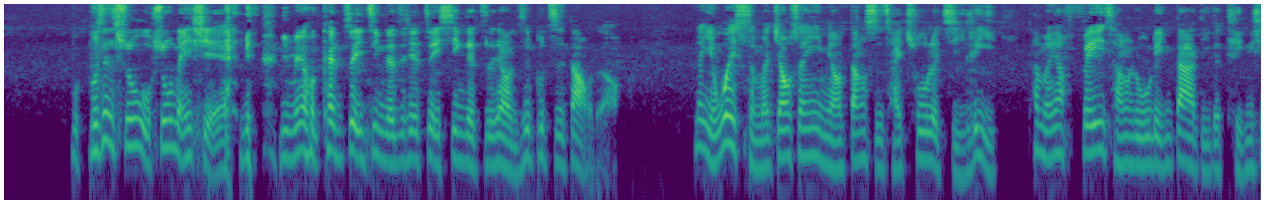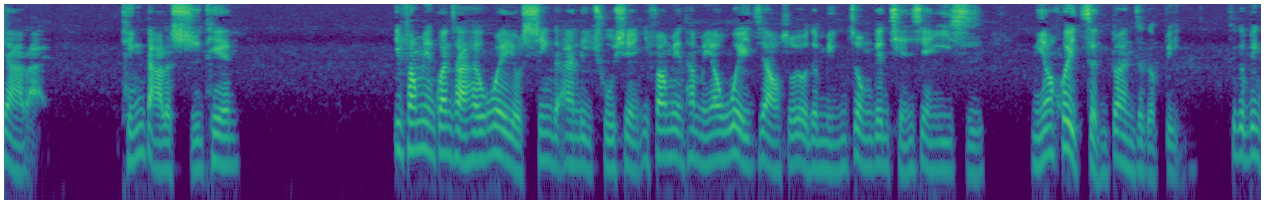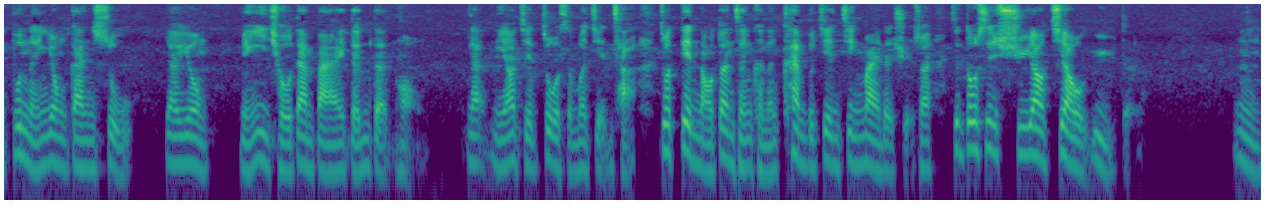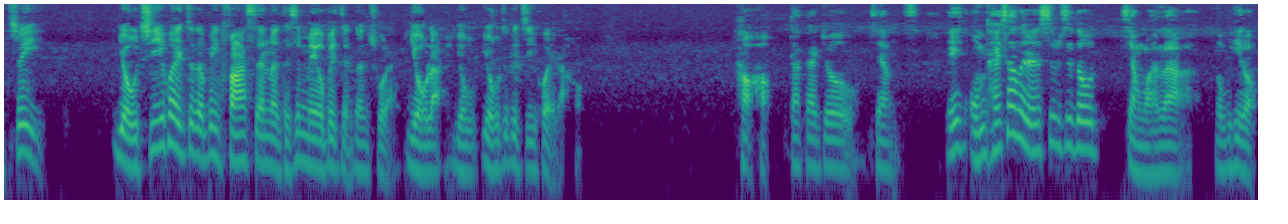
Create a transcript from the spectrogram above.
不不是书书没写，你你没有看最近的这些最新的资料，你是不知道的哦。那也为什么娇生疫苗当时才出了几例，他们要非常如临大敌的停下来，停打了十天。一方面观察还会有新的案例出现，一方面他们要喂教所有的民众跟前线医师，你要会诊断这个病，这个病不能用肝素，要用免疫球蛋白等等哦。那你要接做什么检查？做电脑断层可能看不见静脉的血栓，这都是需要教育的。嗯，所以有机会这个病发生了，可是没有被诊断出来，有了，有有这个机会了。好好，大概就这样子。诶，我们台上的人是不是都讲完了啊？罗布提洛。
